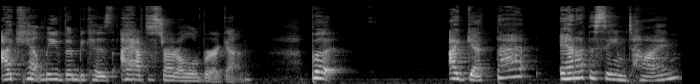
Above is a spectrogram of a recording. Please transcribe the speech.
I can't leave them because I have to start all over again. But I get that. And at the same time,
